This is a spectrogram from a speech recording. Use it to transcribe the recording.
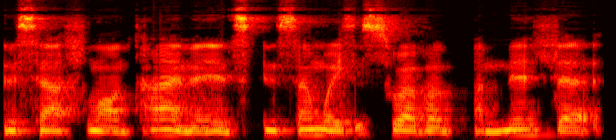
the South for a long time. And it's in some ways it's sort of a, a myth that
